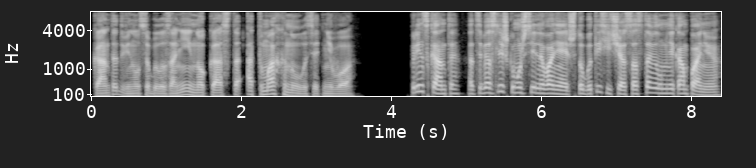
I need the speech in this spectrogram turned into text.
Канте двинулся было за ней, но Каста отмахнулась от него. «Принц Канте, от тебя слишком уж сильно воняет, чтобы ты сейчас составил мне компанию».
